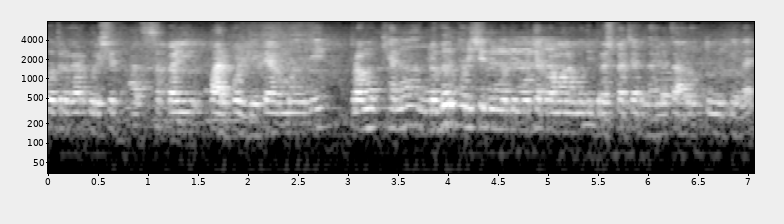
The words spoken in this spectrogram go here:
पत्रकार परिषद आज सकाळी पार पडली त्यामध्ये प्रामुख्यानं नगर परिषदेमध्ये मोठ्या प्रमाणामध्ये भ्रष्टाचार झाल्याचा आरोप तुम्ही केलाय.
